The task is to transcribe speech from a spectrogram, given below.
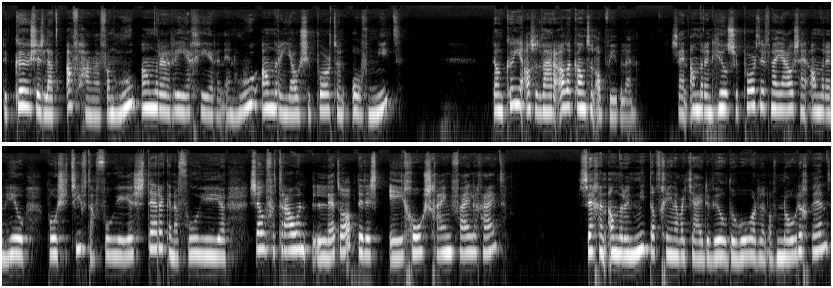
de keuzes laat afhangen van hoe anderen reageren en hoe anderen jou supporten of niet, dan kun je als het ware alle kanten opwiebelen. Zijn anderen heel supportive naar jou, zijn anderen heel positief, dan voel je je sterk en dan voel je je zelfvertrouwen. Let op, dit is ego-schijnveiligheid. Zeggen anderen niet datgene wat jij de wilde horen of nodig bent,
